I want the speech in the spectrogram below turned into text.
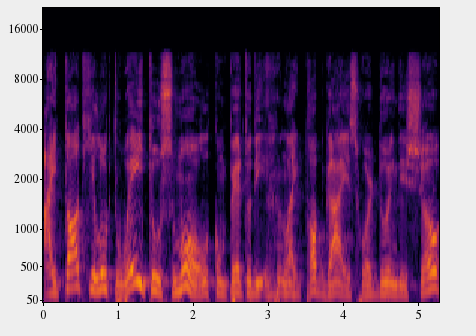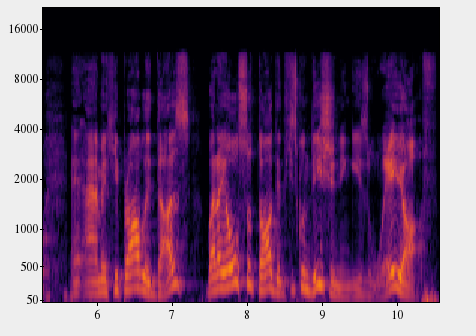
I thought he looked way too small compared to the like top guys who are doing this show, and I mean he probably does, but I also thought that his conditioning is way off.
